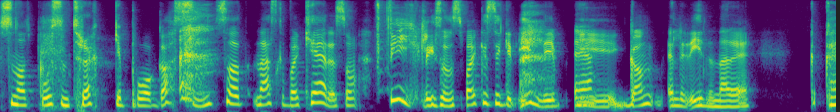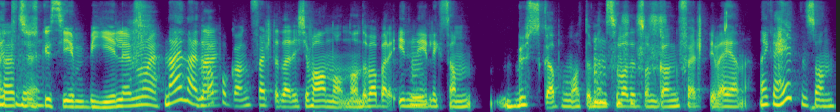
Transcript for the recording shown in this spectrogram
Sånn at posen trykker på gassen, sånn at når jeg skal parkere, så fyker liksom sparkesykkelen inn i, i gang, eller i den derre Jeg heter trodde du skulle si en bil eller noe. Nei, nei, det Nei. var på gangfeltet der det ikke var noen, og det var bare inni i Mm. liksom buska, på en måte, men så var det et sånn gangfelt i veiene. Nei, hva heter det sånn?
